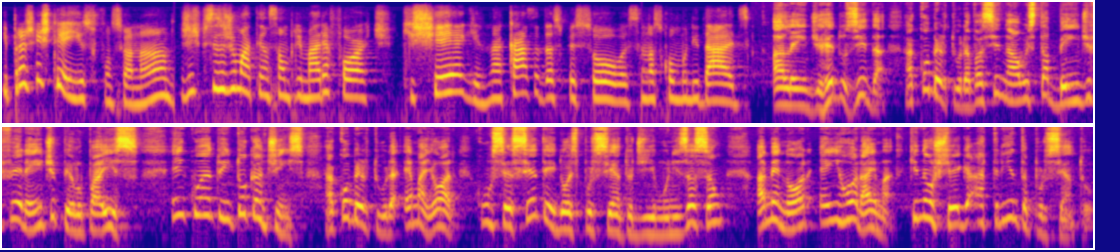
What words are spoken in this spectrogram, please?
E para a gente ter isso funcionando, a gente precisa de uma atenção primária forte, que chegue na casa das pessoas, nas comunidades. Além de reduzida, a cobertura vacinal está bem diferente pelo país. Enquanto em Tocantins a cobertura é maior, com 62% de imunização, a menor é em Roraima, que não chega a 30%.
